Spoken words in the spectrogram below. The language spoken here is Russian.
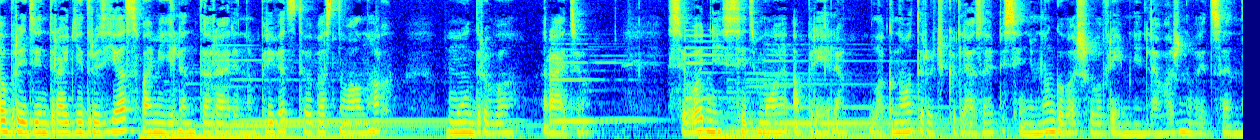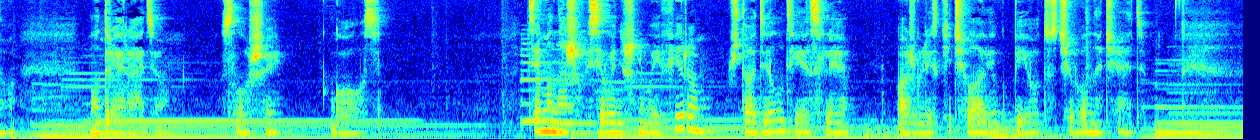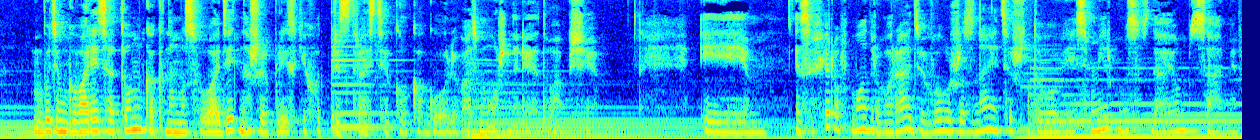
Добрый день, дорогие друзья, с вами Елена Тарарина. Приветствую вас на волнах Мудрого Радио. Сегодня 7 апреля. Блокнот и ручка для записи. Немного вашего времени для важного и ценного. Мудрое Радио. Слушай голос. Тема нашего сегодняшнего эфира – что делать, если ваш близкий человек пьет, с чего начать. Будем говорить о том, как нам освободить наших близких от пристрастия к алкоголю, возможно ли это вообще. И из эфиров Мудрого Радио вы уже знаете, что весь мир мы создаем сами.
